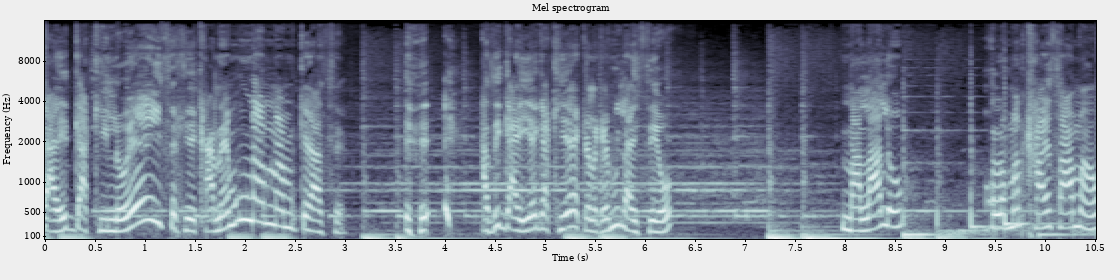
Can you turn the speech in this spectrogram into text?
গাড়ীত গাখীৰ লৈ আহিছে সেইকাৰণে মোৰ নাম নামকে আছে আজি গাড়ীয়ে গাখীৰে একেলগে মিলাইছে অ নালালো অলপমান খাই চাম আৰু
